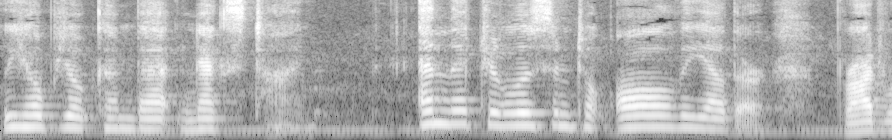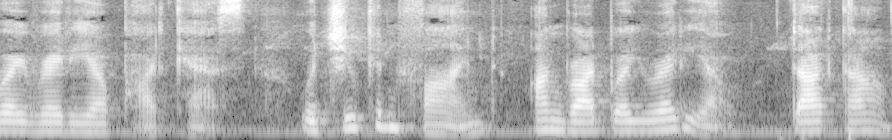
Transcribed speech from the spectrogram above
We hope you'll come back next time and that you'll listen to all the other Broadway Radio podcasts, which you can find on BroadwayRadio.com.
